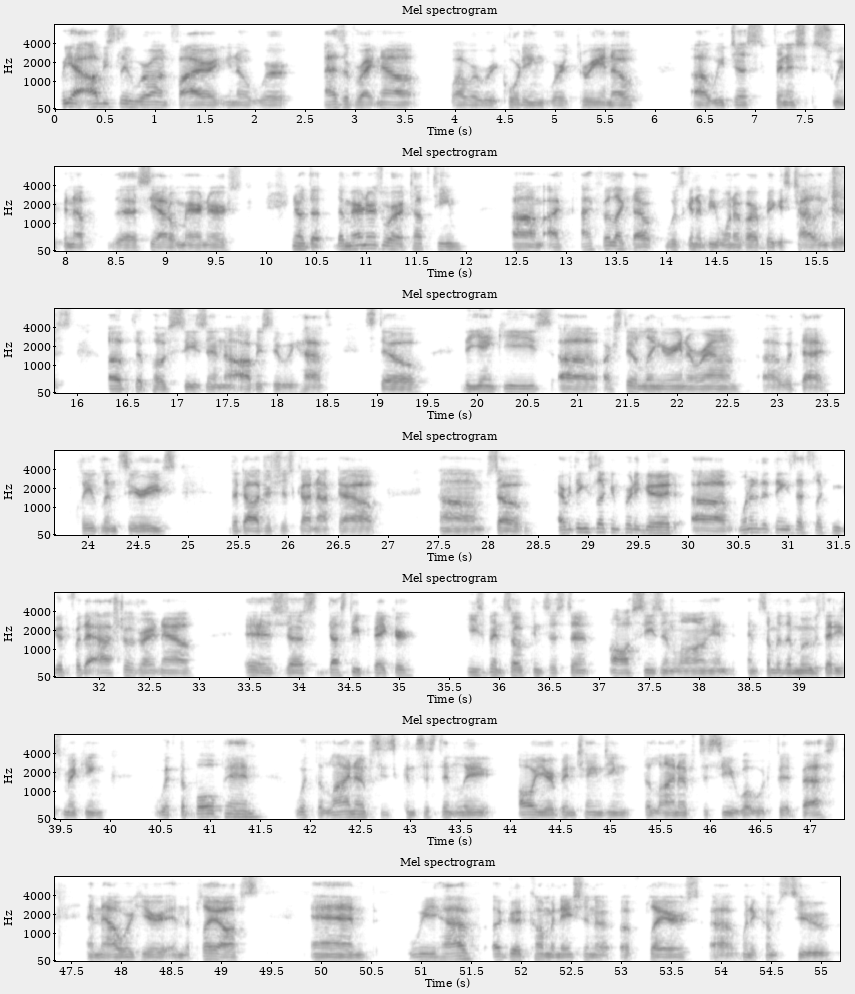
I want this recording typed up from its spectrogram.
Well, yeah, obviously we're on fire. You know, we're as of right now while we're recording, we're three and zero. Oh. Uh, we just finished sweeping up the Seattle Mariners. You know, the the Mariners were a tough team. Um, I I feel like that was going to be one of our biggest challenges of the postseason. Uh, obviously, we have still the Yankees uh, are still lingering around uh, with that Cleveland series. The Dodgers just got knocked out. Um, so everything's looking pretty good. Um, one of the things that's looking good for the Astros right now is just Dusty Baker. He's been so consistent all season long, and and some of the moves that he's making with the bullpen, with the lineups, he's consistently all year been changing the lineups to see what would fit best. And now we're here in the playoffs, and we have a good combination of, of players uh, when it comes to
